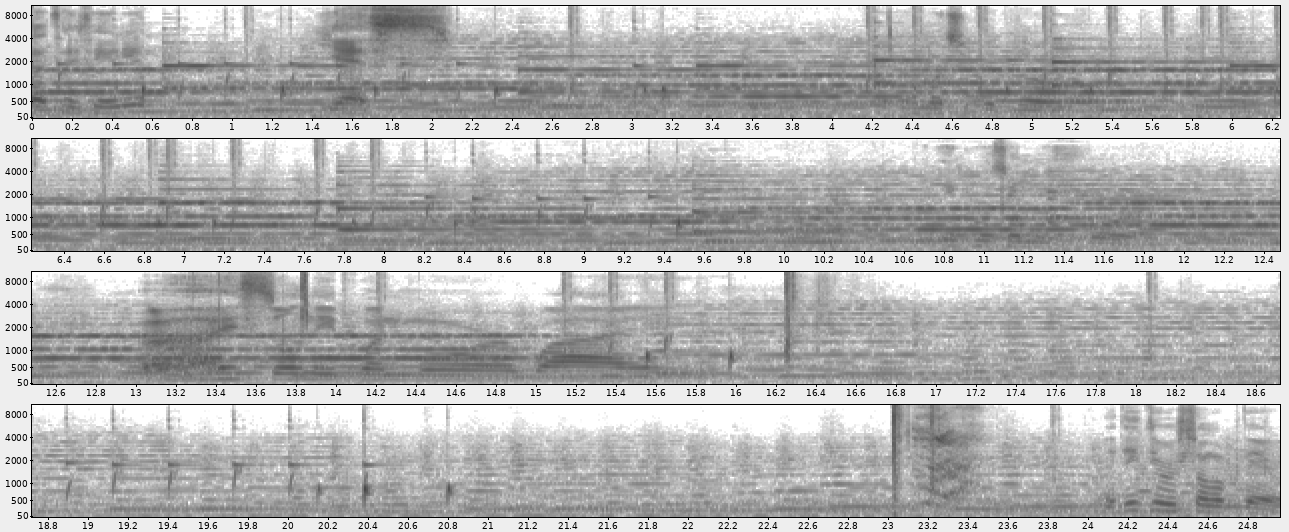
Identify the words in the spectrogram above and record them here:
that titanium? Yes. How much of it though? I think it was only four. Ugh, I still need one more. Why? I think there was some up there.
